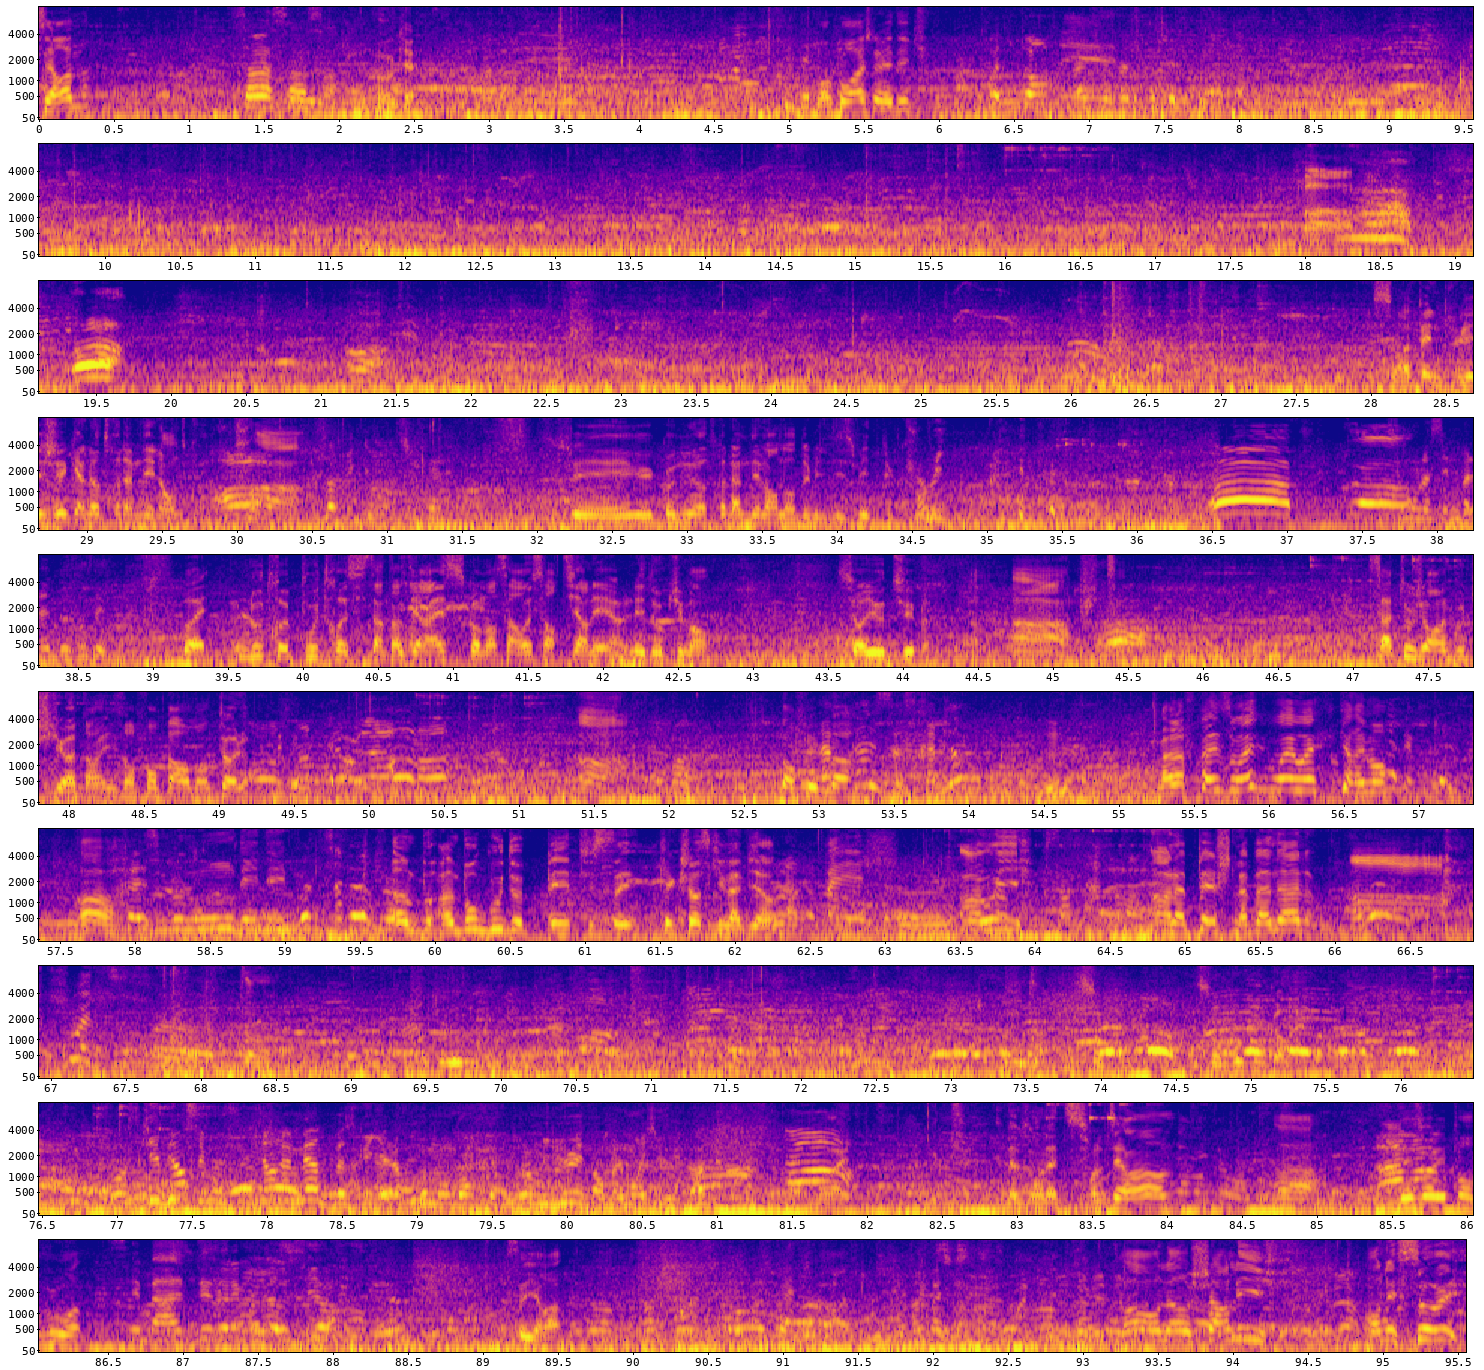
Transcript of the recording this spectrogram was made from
sérum ça va, ça va, ça. Ok. Bon courage, le médic. Pas de temps, mais. Ils sont à peine plus légers qu'à Notre-Dame-des-Landes. quoi. Pouah. Ça, mais comment tu fais J'ai connu Notre-Dame-des-Landes en 2018 du coup. Ah oui. Oh putain Sinon, là, c'est une balade de santé. Ouais, l'outre-poutre, si ça t'intéresse, commence à ressortir les, les documents sur YouTube. Ah putain. Ça a toujours un goût de chiotte, hein. ils en font pas en menthol. Ah. T'en fais La pas. fraise, ça serait bien. À la fraise, ouais, ouais, ouais, carrément. Melon, des, des bonnes saveurs. genre. un, un bon goût de paix, tu sais, quelque chose qui va bien. La pêche. Ah oui. Ah la pêche, la banane. Chouette. Euh, Putain. Putain, ils sont, ils sont beaucoup quand même. Bon, ce qui est bien, c'est qu'on fout bien la merde parce qu'il y a leur commandant qui est en plein milieu et normalement il se pas. Ouais. Il a besoin d'être sur le terrain. Ah, désolé pour vous, hein. C'est bah désolé pour toi aussi. hein. ça ira. Oh, on a un Charlie On est sauvé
